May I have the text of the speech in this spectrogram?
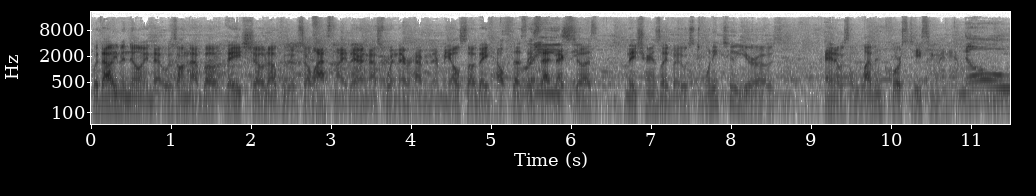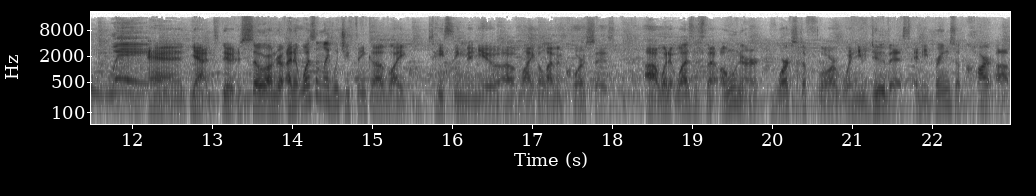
without even knowing that was on that boat, they showed up because it was their last night there, and that's when they were having their meal. So they helped us. They sat next to us and they translated. But it was 22 euros, and it was 11 course tasting menu. No way. And yeah, dude, it's so unreal. And it wasn't like what you think of like tasting menu of like 11 courses. Uh, what it was is the owner works the floor when you do this, and he brings a cart up,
